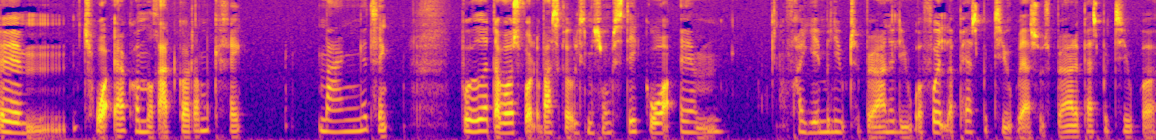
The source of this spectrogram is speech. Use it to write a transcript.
Øhm, tror, jeg er kommet ret godt omkring mange ting. Både at der var også folk, der bare skrev ligesom sådan nogle stikord øhm, fra hjemmeliv til børneliv og forældreperspektiv versus børneperspektiv. Og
